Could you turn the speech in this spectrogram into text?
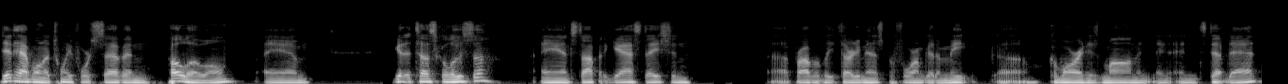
Did have on a 24 7 polo on and get to Tuscaloosa and stop at a gas station uh, probably 30 minutes before I'm going to meet uh, Kamari and his mom and, and, and stepdad.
